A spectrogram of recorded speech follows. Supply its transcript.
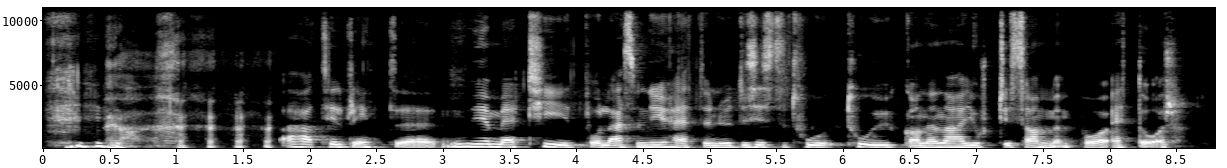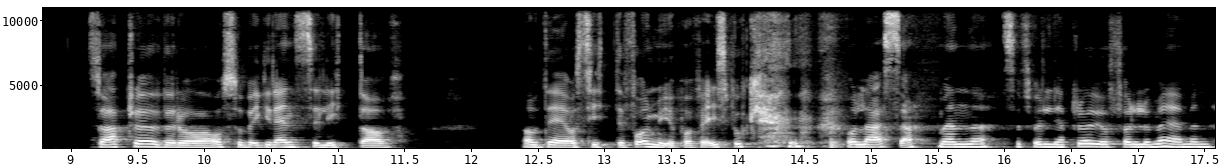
jeg har tilbringt uh, mye mer tid på å lese nyheter nå de siste to, to ukene enn jeg har gjort til sammen på ett år. Så jeg prøver å også begrense litt av, av det å sitte for mye på Facebook og lese. Men uh, selvfølgelig, jeg prøver jo å følge med, men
